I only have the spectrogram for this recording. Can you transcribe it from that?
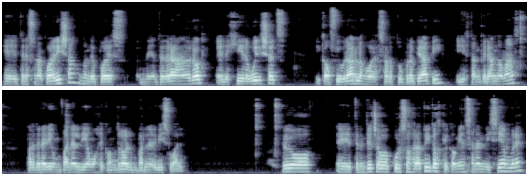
Eh, tenés una cuadrilla donde puedes, mediante drag and drop, elegir widgets y configurarlos o hacer tu propia API y están creando más para tener ahí un panel, digamos, de control, un panel visual. Luego, 38 eh, cursos gratuitos que comienzan en diciembre.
